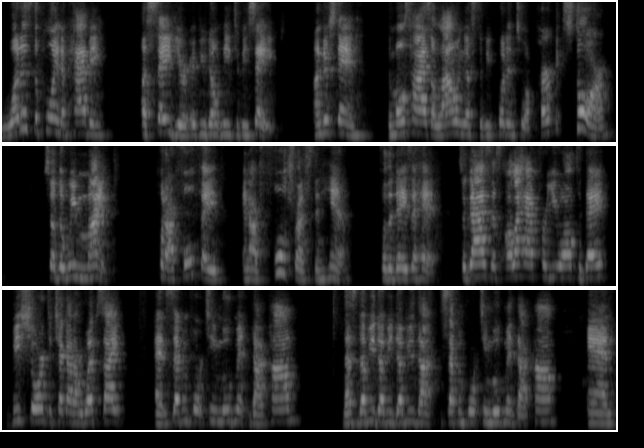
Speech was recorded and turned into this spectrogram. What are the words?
What is the point of having a savior if you don't need to be saved? Understand the Most High is allowing us to be put into a perfect storm so that we might put our full faith and our full trust in Him for the days ahead. So, guys, that's all I have for you all today. Be sure to check out our website at 714movement.com. That's www.714movement.com and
